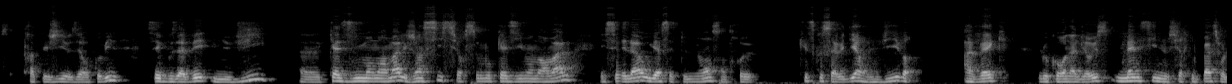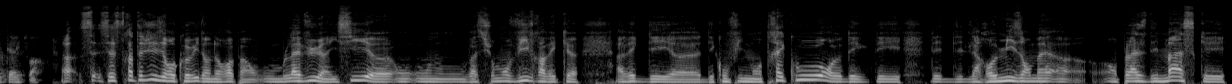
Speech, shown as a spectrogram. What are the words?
stratégie zéro Covid, c'est que vous avez une vie quasiment normale, j'insiste sur ce mot quasiment normal, et c'est là où il y a cette nuance entre qu'est-ce que ça veut dire vivre avec le coronavirus, même s'il ne circule pas sur le territoire. Ah, cette stratégie zéro Covid en Europe, hein, on l'a vu hein, ici, euh, on, va sûrement vivre avec, euh, avec euh, des, confinements très courts, de la remise en, place des masques et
